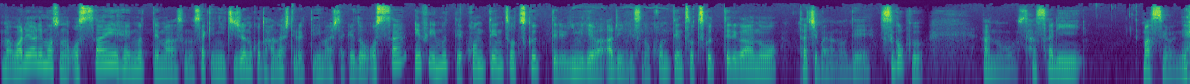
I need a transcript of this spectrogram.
まあ我々もそのおっさん FM ってまあそのさっき日常のこと話してるって言いましたけど、おっさん FM ってコンテンツを作ってる意味ではある意味そのコンテンツを作ってる側の立場なので、すごく、あの、刺さりますよね。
